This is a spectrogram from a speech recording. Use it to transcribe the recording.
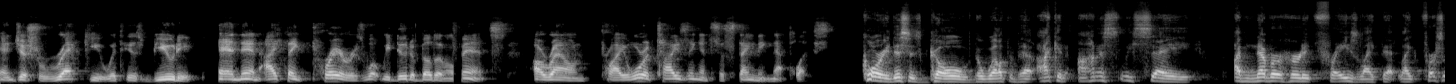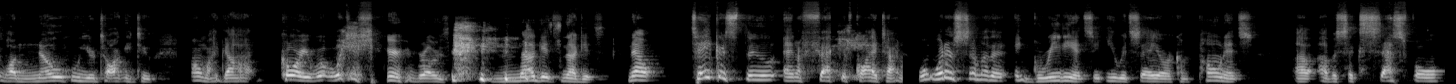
and just wreck you with his beauty. And then i think prayer is what we do to build an offense around prioritizing and sustaining that place. Corey this is gold the wealth of that. I can honestly say i've never heard it phrased like that. Like first of all know who you're talking to. Oh my god. Corey what, what you sharing bros? Nuggets nuggets. Now Take us through an effective quiet time. What are some of the ingredients that you would say or components uh, of a successful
